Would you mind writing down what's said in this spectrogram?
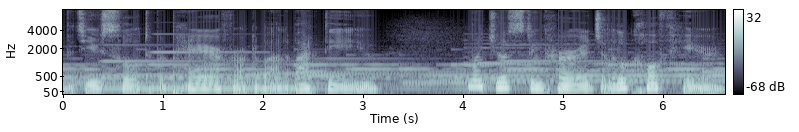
If it's useful to prepare for a our Kapalabhati, you might just encourage a little cough here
